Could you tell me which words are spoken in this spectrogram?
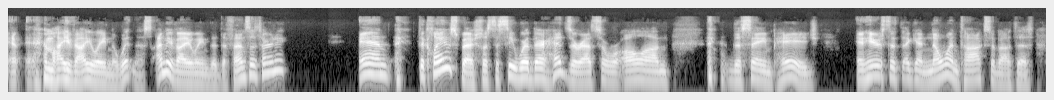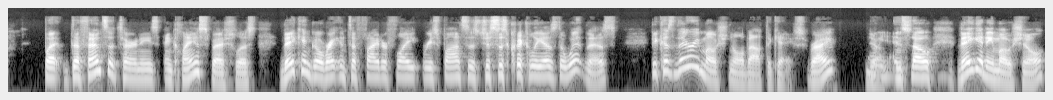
am i evaluating the witness? I'm evaluating the defense attorney and the claim specialist to see where their heads are at so we're all on the same page and here's the again no one talks about this But defense attorneys and claim specialists, they can go right into fight or flight responses just as quickly as the witness because they're emotional about the case, right? Yeah. Oh, yeah. And so they get emotional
